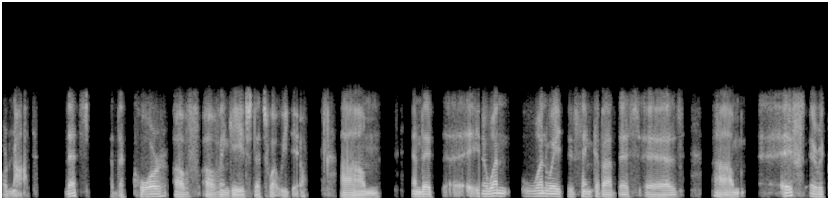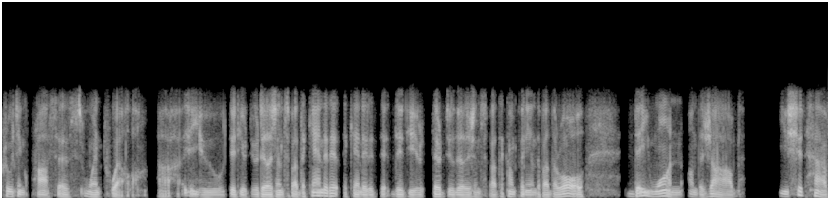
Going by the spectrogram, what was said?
or not. That's at the core of, of Engage. That's what we do. Um, and that, uh, you know, one, one way to think about this is um, if a recruiting process went well, uh, you did your due diligence about the candidate, the candidate did, did your, their due diligence about the company and about the role, day one on the job, you should have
